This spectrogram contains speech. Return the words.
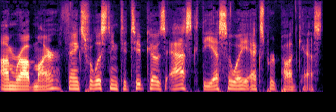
I'm Rob Meyer. Thanks for listening to TIBCO's Ask the SOA Expert podcast.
